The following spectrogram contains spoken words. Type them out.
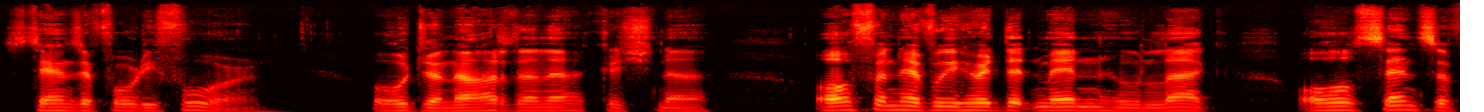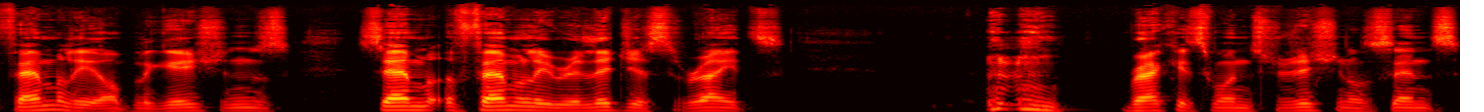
Stanza 44 O Janardana Krishna, Often have we heard that men who lack all sense of family obligations, family religious rites, brackets one's traditional sense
